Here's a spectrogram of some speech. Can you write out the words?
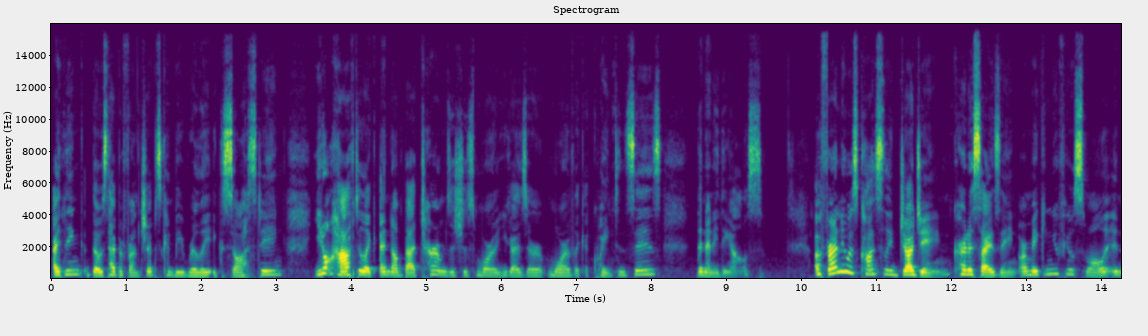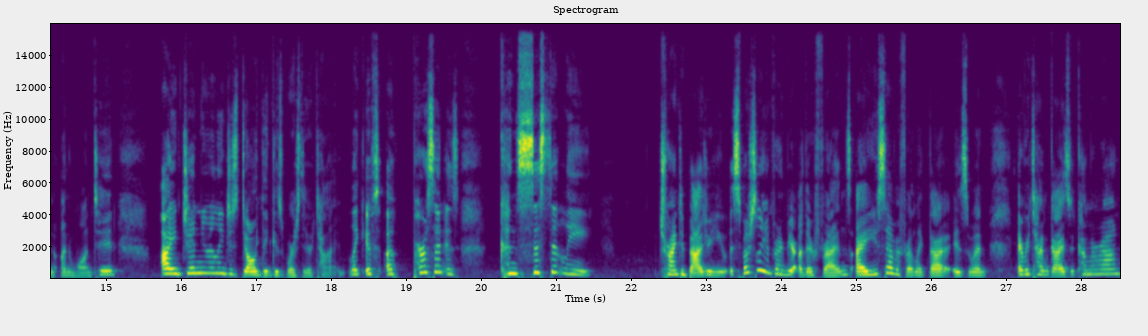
I think those type of friendships can be really exhausting. You don't have to like end on bad terms. It's just more you guys are more of like acquaintances than anything else. A friend who is constantly judging, criticizing, or making you feel small and unwanted, I genuinely just don't think is worth your time. Like, if a person is consistently trying to badger you, especially in front of your other friends, I used to have a friend like that, is when every time guys would come around,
